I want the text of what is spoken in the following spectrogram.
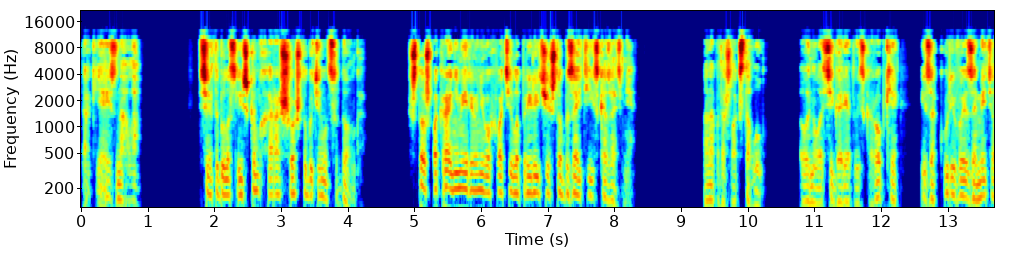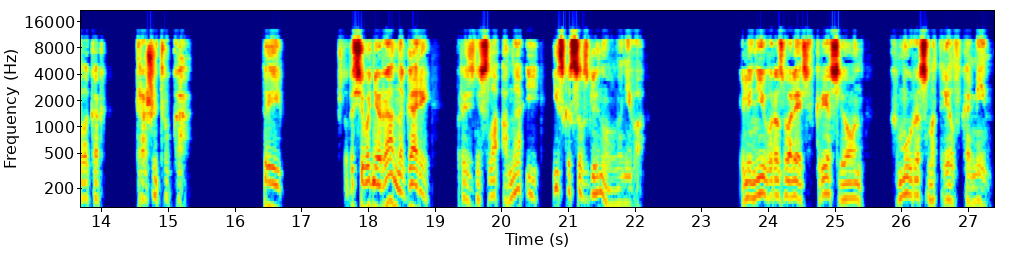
Так я и знала. Все это было слишком хорошо, чтобы тянуться долго. Что ж, по крайней мере, у него хватило приличия, чтобы зайти и сказать мне. Она подошла к столу, вынула сигарету из коробки и, закуривая, заметила, как дрожит рука. «Ты что-то сегодня рано, Гарри», — произнесла она и искоса взглянула на него. Лениво развалясь в кресле, он хмуро смотрел в камин.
